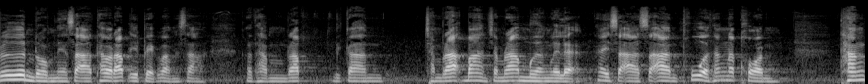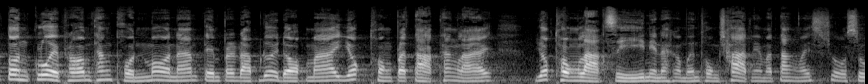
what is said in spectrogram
รื่นรมเนี่ยสะอาดเท่ารับเอเปกว่าไม่ทราบก็ทำรับมีการชำระบ้านชำระเมืองเลยแหละ ให้สะอาดสะอ้านทั่วทั้งนคร ทั้งต้นกล้วยพร้อมทั้งผลหม้อน้ำเต็มประดับด้วยดอกไม้ยกธงประตากทั้งหลาย ยกธงหลากสีเนี่ยนะเหมือนธงชาติเนี่ยมาตั้งไว้โชว์ซู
